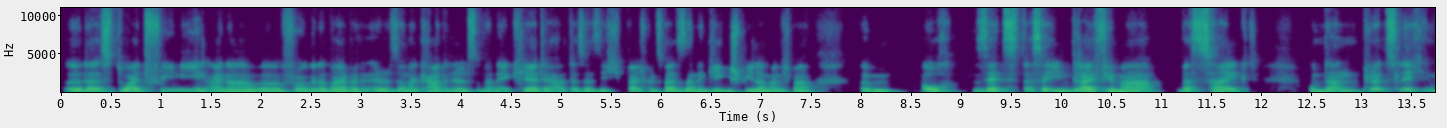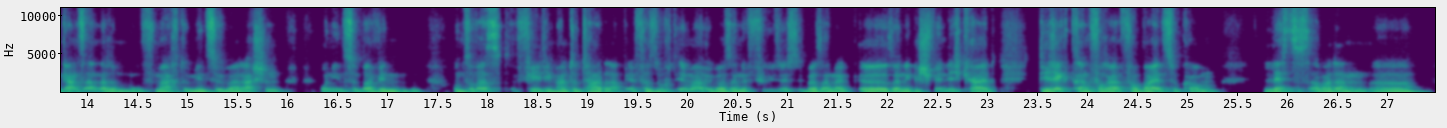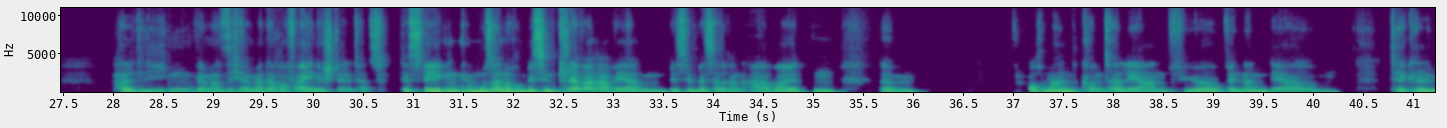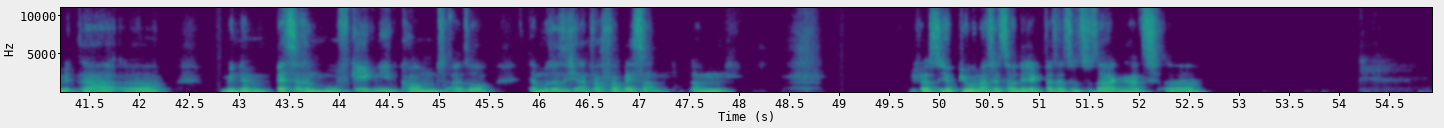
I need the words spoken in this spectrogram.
Äh, da ist Dwight Freeney in einer äh, Folge dabei bei den Arizona Cardinals und dann erklärt er halt, dass er sich beispielsweise seine Gegenspieler manchmal ähm, auch setzt, dass er ihnen drei, vier Mal was zeigt und dann plötzlich einen ganz anderen Move macht, um ihn zu überraschen und ihn zu überwinden. Und sowas fehlt ihm halt total ab. Er versucht immer über seine Physis, über seine, äh, seine Geschwindigkeit direkt dran vor, vorbeizukommen lässt es aber dann äh, halt liegen, wenn man sich einmal darauf eingestellt hat. Deswegen muss er noch ein bisschen cleverer werden, ein bisschen besser daran arbeiten, ähm, auch mal einen Konter lernen für, wenn dann der ähm, Tackle mit einer äh, mit einem besseren Move gegen ihn kommt. Also da muss er sich einfach verbessern. Ähm, ich weiß nicht, ob Jonas jetzt noch direkt was dazu zu sagen hat. Äh,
